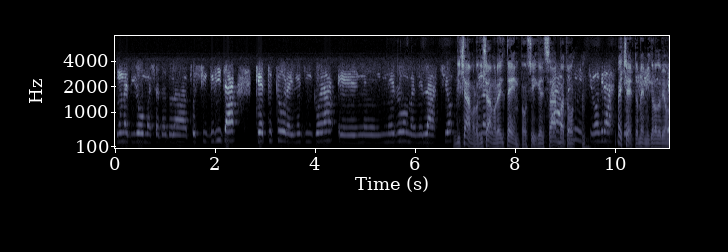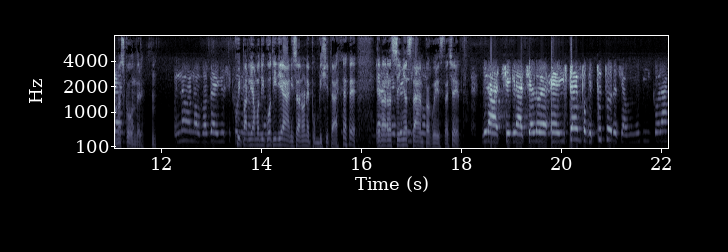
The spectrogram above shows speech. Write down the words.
una di Roma ci ha dato la possibilità che è tuttora in edicola eh, nel, Roma e nel Lazio. Diciamolo, diciamolo, è il tempo, sì, che è il sabato. Ah, benissimo, grazie. Beh certo, beh, mica lo dobbiamo grazie. nascondere. No, no, vabbè, io Qui parliamo di quotidiani, sa, non è pubblicità, è una rassegna stampa questa, certo. Grazie, grazie. Allora, è il tempo che tuttora siamo in edicola,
